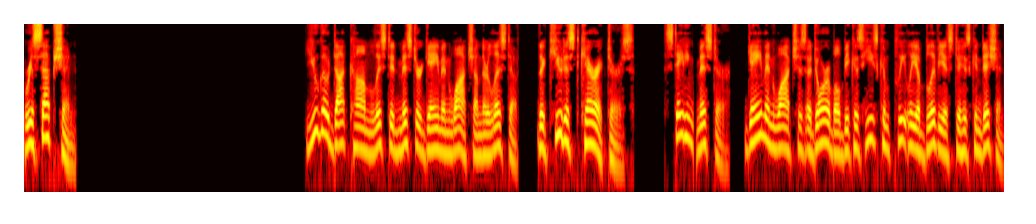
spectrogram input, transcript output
Reception UGO.com listed Mr. Game & Watch on their list of the cutest characters, stating Mr. Game & Watch is adorable because he's completely oblivious to his condition.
